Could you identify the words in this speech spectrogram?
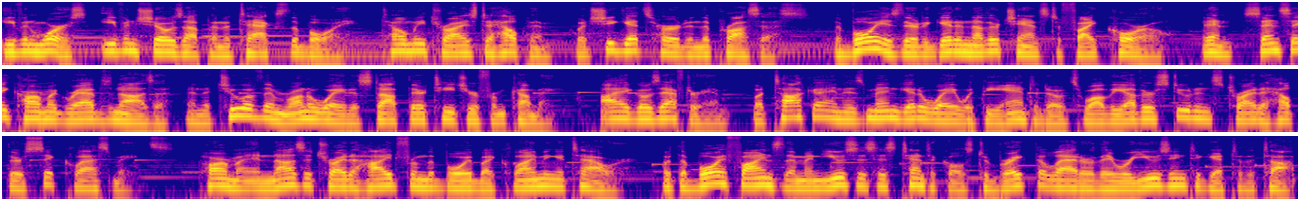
Even worse, even shows up and attacks the boy. Tomi tries to help him, but she gets hurt in the process. The boy is there to get another chance to fight Koro. Then, Sensei Karma grabs Naza, and the two of them run away to stop their teacher from coming. Aya goes after him, but Taka and his men get away with the antidotes while the other students try to help their sick classmates. Karma and Naza try to hide from the boy by climbing a tower, but the boy finds them and uses his tentacles to break the ladder they were using to get to the top.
